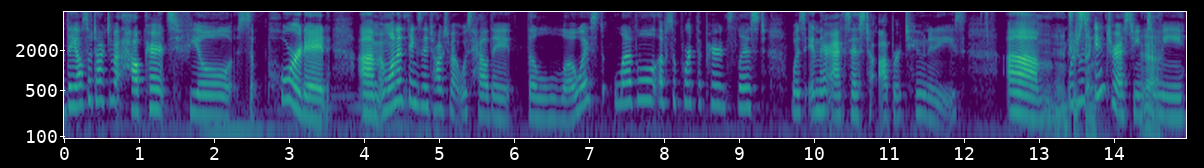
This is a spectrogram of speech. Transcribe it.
they also talked about how parents feel supported. Um, and one of the things they talked about was how they the lowest level of support the parents list was in their access to opportunities, um, which was Interesting. Yeah. to me.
